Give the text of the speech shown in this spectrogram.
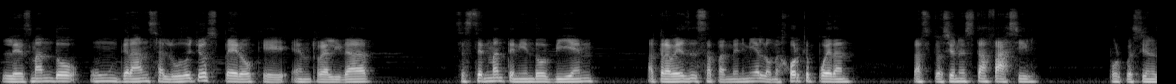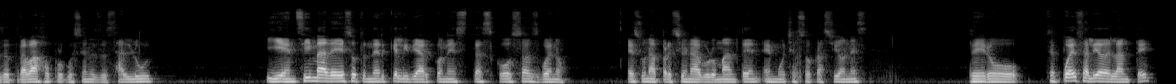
Les mando un gran saludo. Yo espero que en realidad se estén manteniendo bien a través de esa pandemia lo mejor que puedan. La situación está fácil por cuestiones de trabajo, por cuestiones de salud. Y encima de eso tener que lidiar con estas cosas, bueno, es una presión abrumante en, muchas ocasiones, pero se puede salir adelante.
